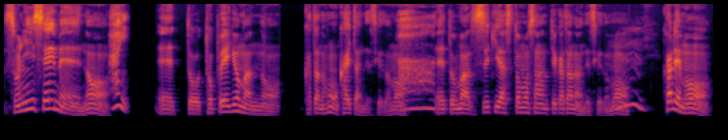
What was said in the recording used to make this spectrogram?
ソニー生命の、はい。えーっと、トップ営業マンの方の本を書いたんですけども、えーっと、まあ、鈴木康友さんっていう方なんですけども、うん彼も、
